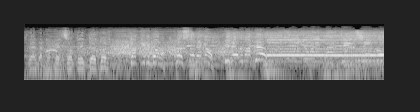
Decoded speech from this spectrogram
Mais velho da competição, 38 anos. Toque de bola, posição legal. Mineiro bateu. Gol! Chegou,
